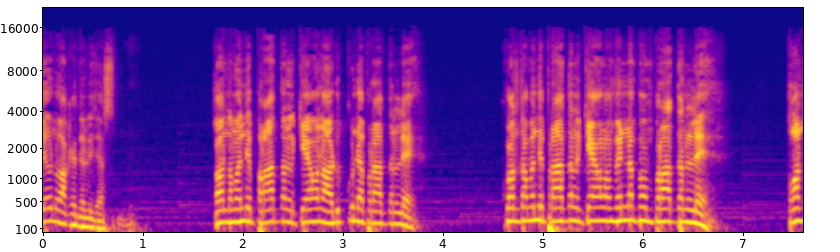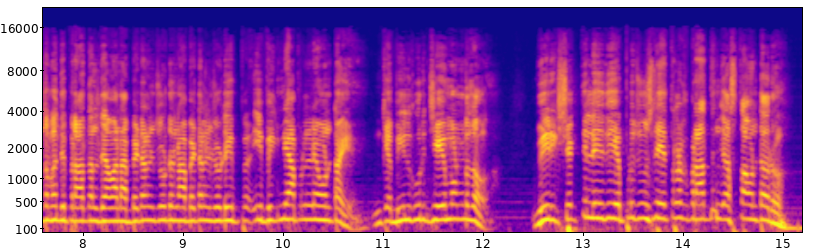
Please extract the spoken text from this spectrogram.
దేవుని వాక్యం తెలియజేస్తుంది. కొంతమంది ప్రార్థనలు కేవలం అడుక్కునే ప్రార్థనలే. కొంతమంది ప్రార్థనలు కేవలం విన్నపం ప్రార్థనలే. కొంతమంది ప్రార్థనలు దేవా నా బిడ్డను చూడు నా బిడ్డను చూడు ఈ- ఈ విజ్ఞాపనలే ఉంటాయి. ఇంకా వీళ్ళ గురించి ఏముండదు? వీరికి శక్తి లేదు. ఎప్పుడు చూసినా ఇతరులకు ప్రార్థన చేస్తూ ఉంటారు.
